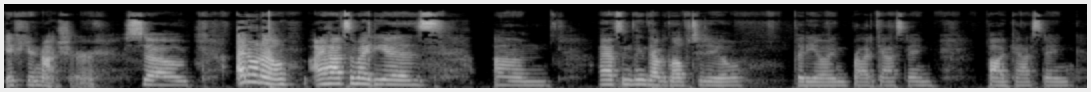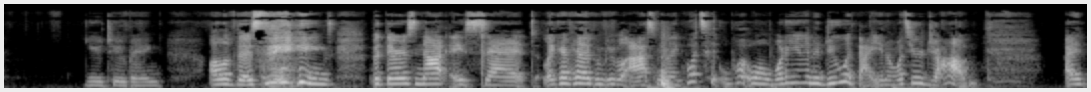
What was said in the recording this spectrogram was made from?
if you're not sure. So I don't know. I have some ideas. Um, I have some things I would love to do. Videoing, broadcasting, podcasting, YouTubing, all of those things. But there is not a set, like I feel like when people ask me like, what's, what, well, what are you going to do with that? You know, what's your job? I,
